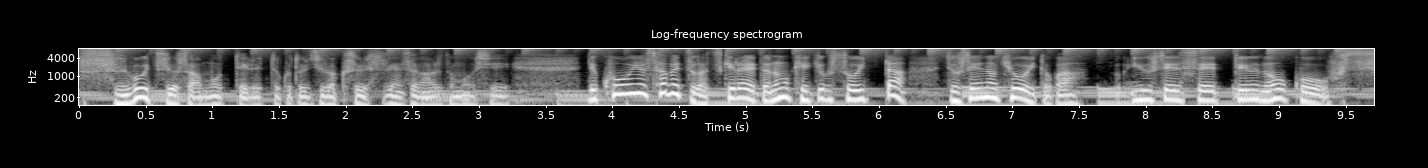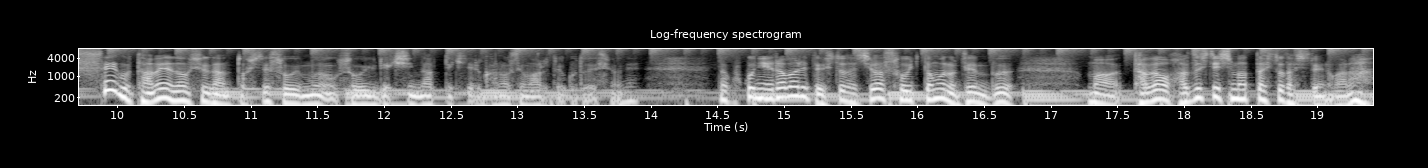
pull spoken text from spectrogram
すごい強さを持っているってことを自覚する必然さがあると思うしでこういう差別がつけられたのも結局そういった女性の脅威とか優勢性っていうのをこう防ぐための手段としてそういうものそういう歴史になってきてる可能性もあるということですよね。だここに選ばれてる人たちはそういったものを全部まあタガを外してしまった人たちというのかな。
